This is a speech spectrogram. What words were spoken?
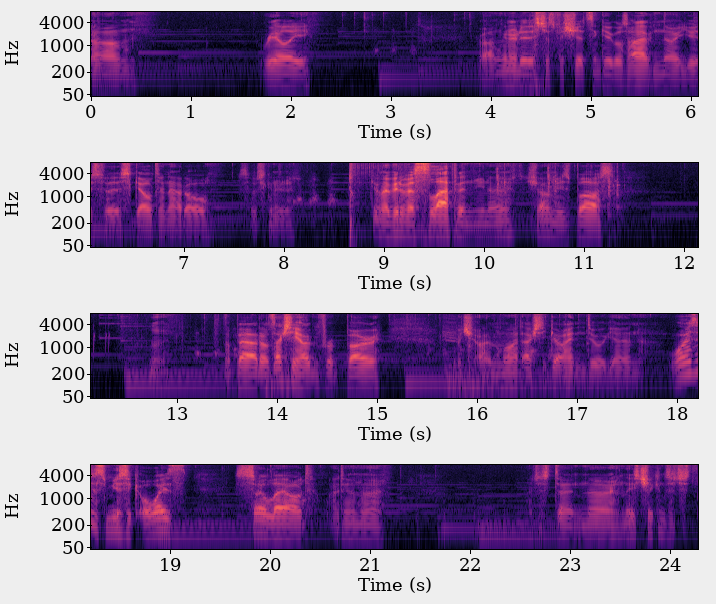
Um, really? Right, I'm gonna do this just for shits and giggles. I have no use for this skeleton at all. So I'm just gonna give him a bit of a slapping, you know? Show him his boss. Hmm. Not bad. I was actually hoping for a bow which I might actually go ahead and do again. Why is this music always so loud? I don't know. I just don't know. And these chickens are just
